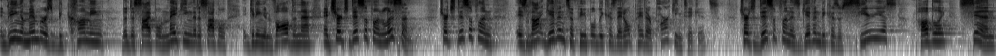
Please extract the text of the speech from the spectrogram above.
And being a member is becoming the disciple, making the disciple, getting involved in that. And church discipline, listen, church discipline is not given to people because they don't pay their parking tickets. Church discipline is given because of serious public sin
